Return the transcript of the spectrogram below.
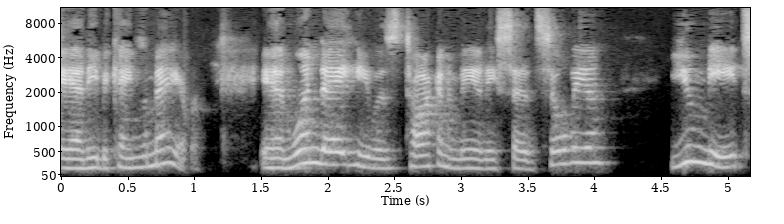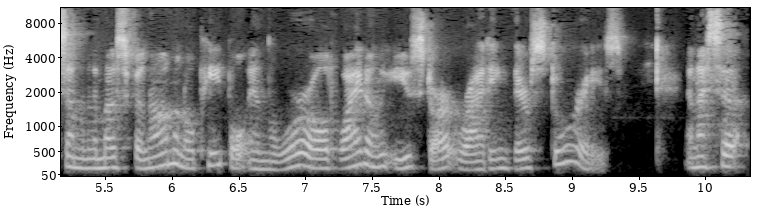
and he became the mayor. And one day he was talking to me and he said, Sylvia, you meet some of the most phenomenal people in the world. Why don't you start writing their stories? And I said,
